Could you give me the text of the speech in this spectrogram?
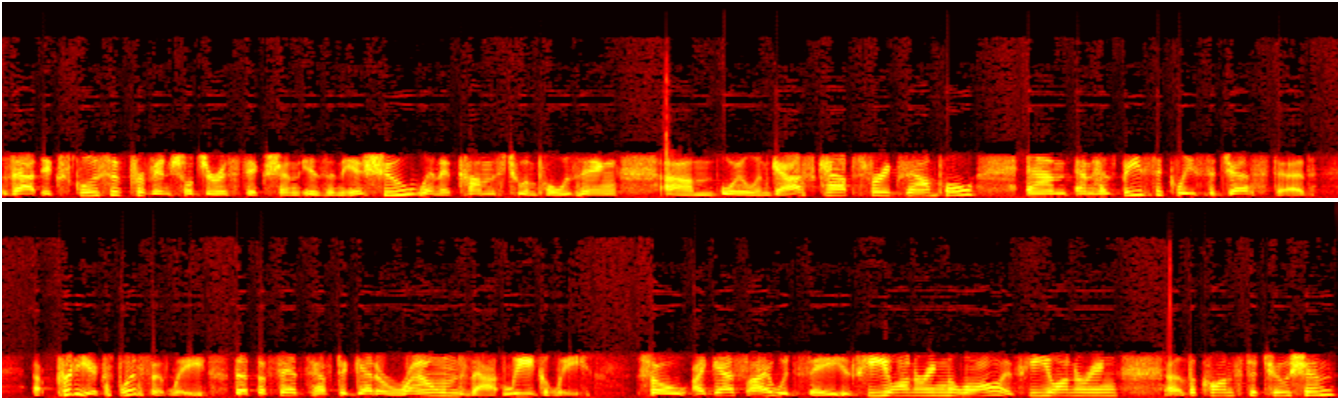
that exclusive provincial jurisdiction is an issue when it comes to imposing um, oil and gas caps, for example, and and has basically suggested pretty explicitly that the feds have to get around that legally. So I guess I would say, is he honoring the law? Is he honoring uh, the Constitution?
